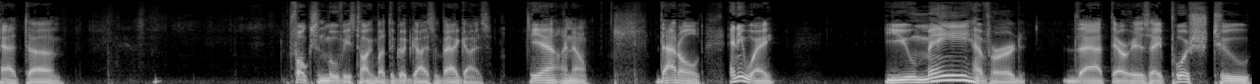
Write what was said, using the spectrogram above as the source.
at uh, folks in movies talking about the good guys and bad guys. Yeah, I know. That old. Anyway, you may have heard that there is a push to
